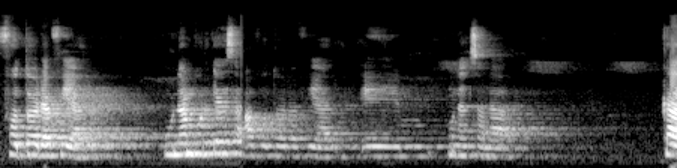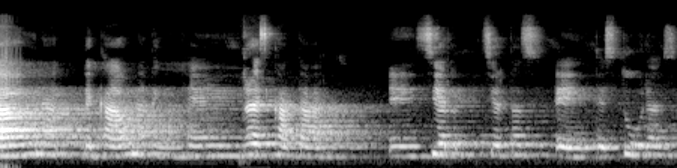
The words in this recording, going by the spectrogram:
fotografiar una hamburguesa a fotografiar eh, una ensalada. Cada una, de cada una tengo que rescatar eh, ciertas eh, texturas,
